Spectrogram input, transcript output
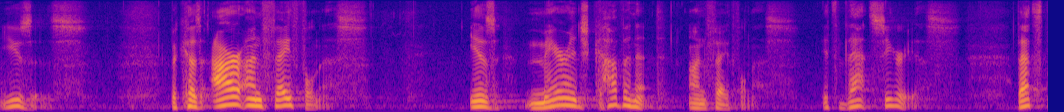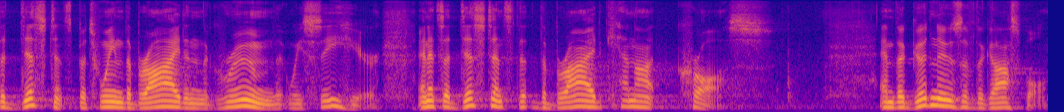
uses. Because our unfaithfulness is marriage covenant unfaithfulness. It's that serious. That's the distance between the bride and the groom that we see here. And it's a distance that the bride cannot cross. And the good news of the gospel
